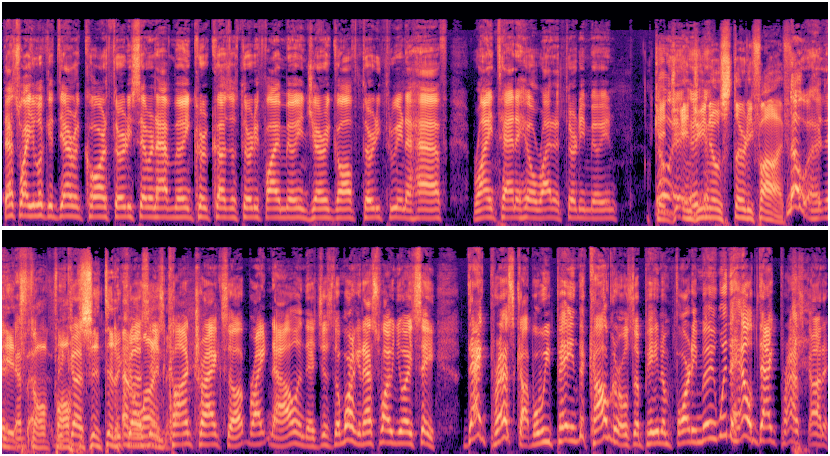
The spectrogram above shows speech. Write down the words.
That's why you look at Derek Carr, 37.5 million, Kirk Cousins, 35 million, Jared Goff, 33.5, Ryan Tannehill right at 30 million. Okay, No, and it- it- 35. No, uh, it uh, fall- falls because, into that because his contract's up right now, and there's just the market. That's why when you always say Dak Prescott, well, we paying the cowgirls are paying him forty million. What the hell, Dak Prescott?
